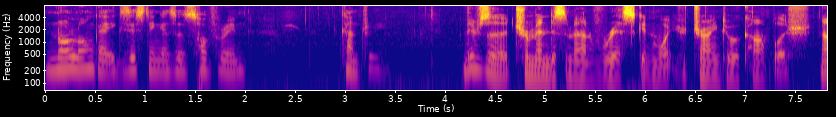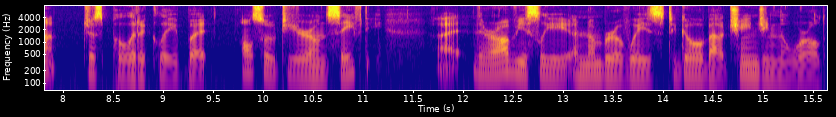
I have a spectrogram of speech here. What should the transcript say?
no longer existing as a sovereign country. There's a tremendous amount of risk in what you're trying to accomplish, not just politically, but also to your own safety. Uh, there are obviously a number of ways to go about changing the world.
